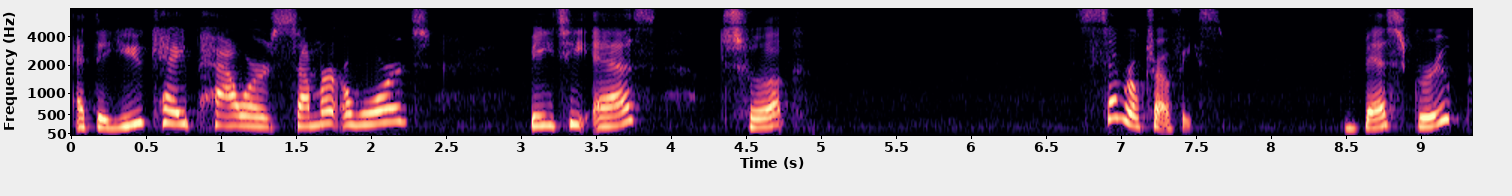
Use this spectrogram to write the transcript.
at the UK Power Summer Awards, BTS took several trophies Best Group,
